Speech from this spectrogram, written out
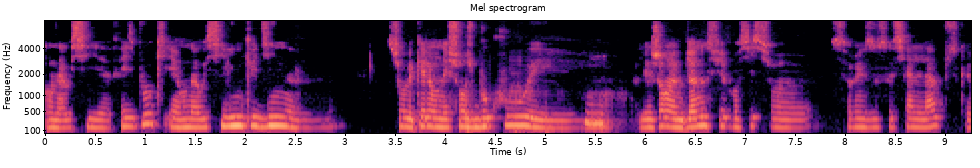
on a aussi euh, Facebook et on a aussi LinkedIn euh, sur lequel on échange beaucoup et mm. les gens aiment bien nous suivre aussi sur ce réseau social là puisque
